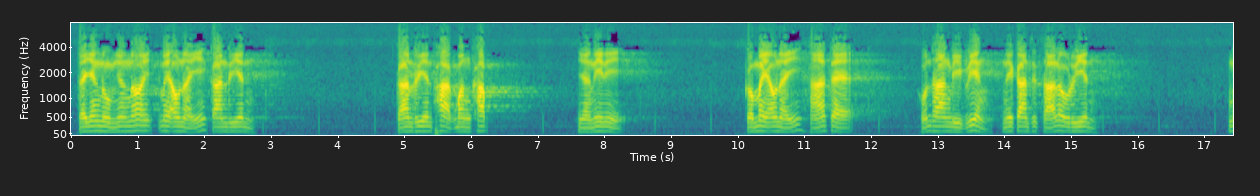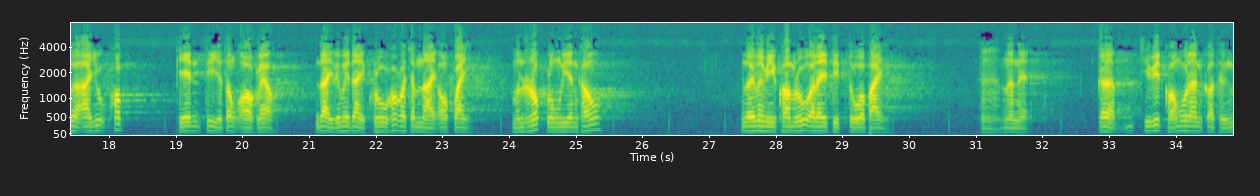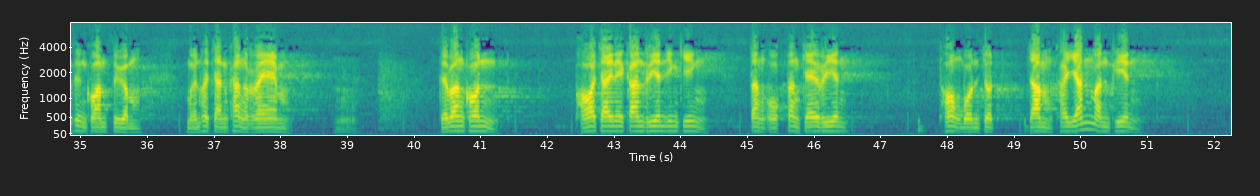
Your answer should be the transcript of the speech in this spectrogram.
แต่ยังหนุ่มยังน้อยไม่เอาไหนการเรียน การเรียนภาคบังคับ อย่างนี้นี่ ก็ไม่เอาไหน หาแต่หนทางดีกเลี่ยง ในการศึกษาเราเรียน เมื่ออายุครบเกณฑ์ที่จะต้องออกแล้ว ได้หรือไม่ได้ครูเขาก็จำหน่ายออกไป มันรกโรงเรียนเขา เลยไม่มีความรู้อะไรติดตัวไปนั่นแหละก็ชีวิตของผู้นั้นก็ถึงซึ่งความเสื่อม เหมือนพระจันทร์ข้างแรม แต่บางคนพอใจในการเรียนจริง ๆ ตั้งอกตั้งใจเรียน ท่องบนจดจำขยันมันเพียร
